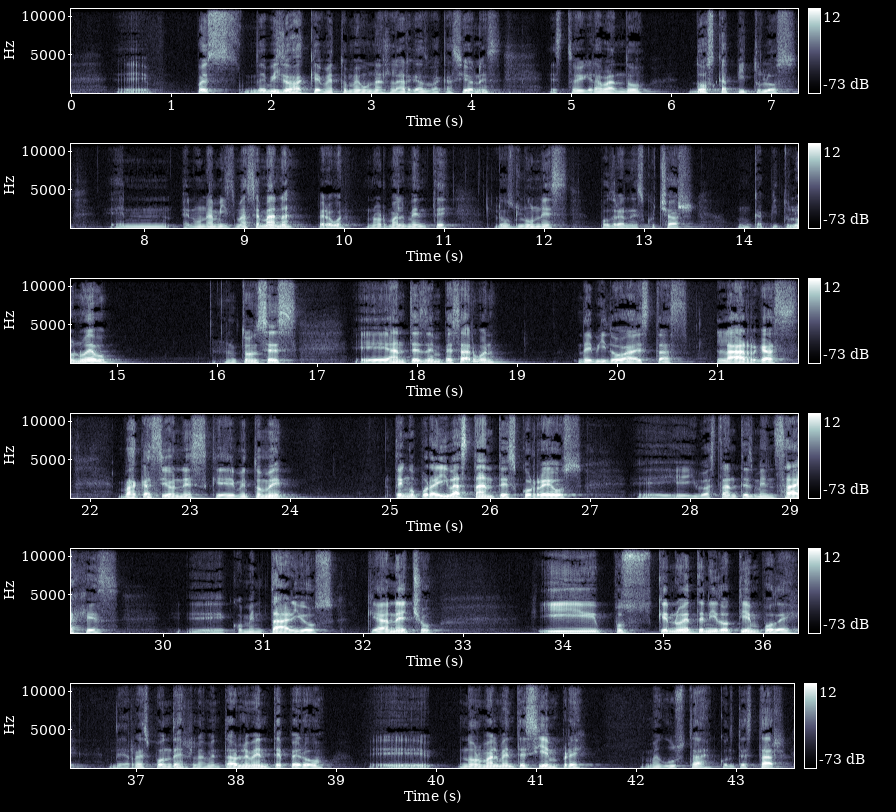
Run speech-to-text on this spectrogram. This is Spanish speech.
eh, pues debido a que me tomé unas largas vacaciones, estoy grabando dos capítulos en, una misma semana, pero bueno, normalmente los lunes podrán escuchar un capítulo nuevo. Entonces, eh, antes de empezar, bueno, debido a estas largas vacaciones que me tomé, tengo por ahí bastantes correos eh, y bastantes mensajes, eh, comentarios que han hecho y pues que no he tenido tiempo de, de responder, lamentablemente, pero eh, normalmente siempre me gusta contestar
